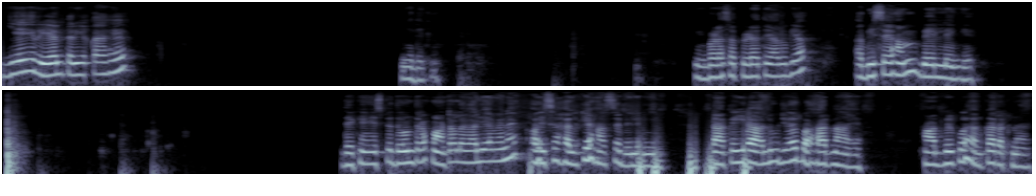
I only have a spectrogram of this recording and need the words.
ये रियल तरीका है। ये देखें। एक बड़ा सा पेड़ा तैयार हो गया। अब इसे हम बेल लेंगे। देखें, इस पर दोनों तरफ़ आटा लगा लिया मैंने और इसे हल्के हाथ से बेलेंगे ताकि ये आलू जो है बाहर ना आए। हाथ बिल्कुल हल्का रखना है।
